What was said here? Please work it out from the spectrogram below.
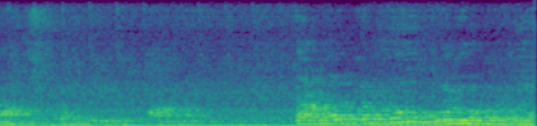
మార్చుకోండి. ఆమె తన పరలోకములు భూలోకములు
